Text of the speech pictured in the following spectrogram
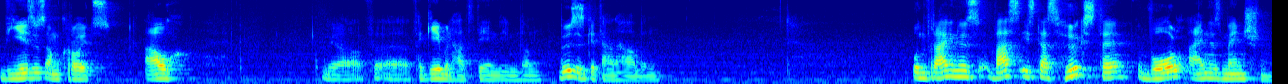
wie Jesus am Kreuz auch ja, äh, vergeben hat, denen die ihm dann Böses getan haben. Und fragen wir uns, was ist das höchste Wohl eines Menschen?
